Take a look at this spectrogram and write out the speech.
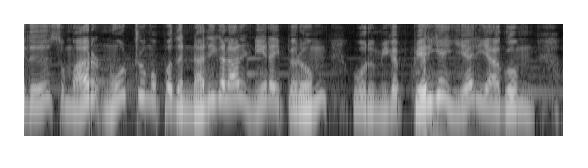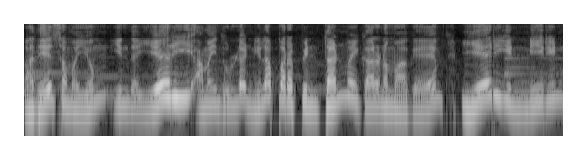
இது சுமார் நூற்று முப்பது நதிகளால் நீரை பெறும் ஒரு மிகப்பெரிய ஏரியாகும். அதே சமயம் இந்த ஏரி அமைந்துள்ள நிலப்பரப்பின் தன்மை காரணமாக ஏரியின் நீரின்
